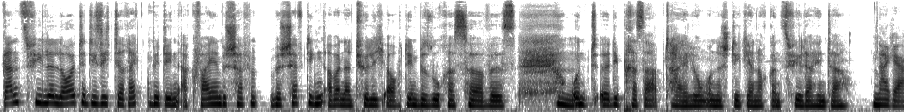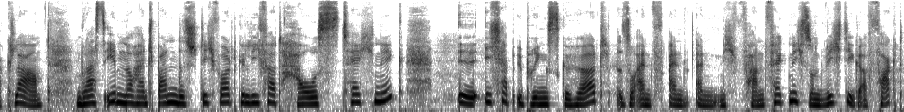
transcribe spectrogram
ganz viele Leute, die sich direkt mit den Aquarien beschäftigen, aber natürlich auch den Besucherservice mhm. und äh, die Presseabteilung. Und es steht ja noch ganz viel dahinter. Na ja, klar. Du hast eben noch ein spannendes Stichwort geliefert, Haustechnik. Äh, ich habe übrigens gehört, so ein, ein, ein nicht Fun Fact, nicht so ein wichtiger Fakt,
